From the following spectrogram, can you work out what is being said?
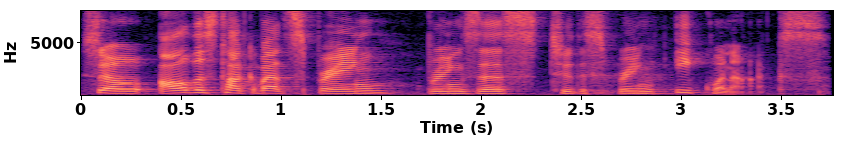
So all this talk about spring brings us to the spring equinox.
